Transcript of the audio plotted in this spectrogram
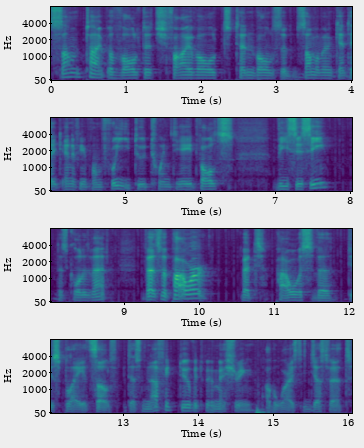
some type of voltage 5 volt 10 volts uh, some of them can take anything from 3 to 28 volts VCC let's call it that. That's the power that powers the display itself. It has nothing to do with the measuring otherwise it's just that.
